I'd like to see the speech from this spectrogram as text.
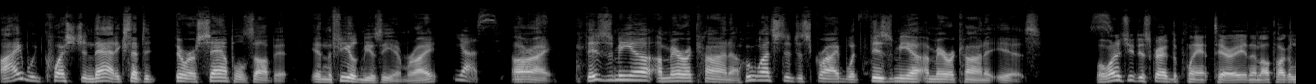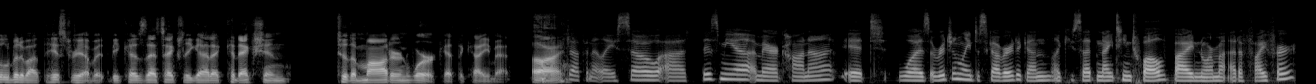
I would question that, except that there are samples of it in the Field Museum, right? Yes. All right. Thismia americana. Who wants to describe what Thismia americana is? Well, why don't you describe the plant, Teri, and then I'll talk a little bit about the history of it because that's actually got a connection to the modern work at the Calumet. All right. Definitely. So, uh, Thismia americana, it was originally discovered, again, like you said, in 1912 by Norma Etta Pfeiffer.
